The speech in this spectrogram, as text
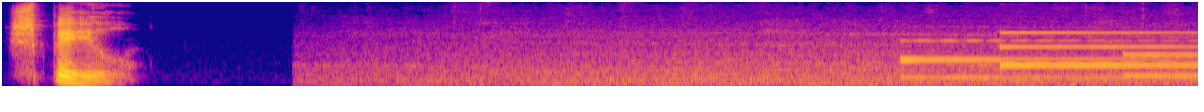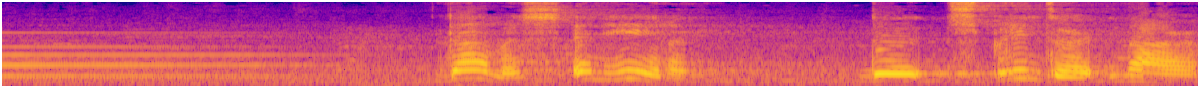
Speel. Dames en heren, de sprinter naar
